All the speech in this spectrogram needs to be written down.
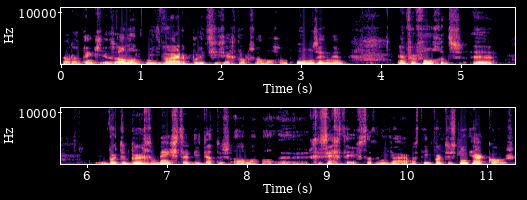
Nou, dan denk je, het is allemaal niet waar. De politie zegt ook, is allemaal gewoon onzin. En vervolgens uh, wordt de burgemeester, die dat dus allemaal uh, gezegd heeft dat het niet waar was, die wordt dus niet herkozen.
